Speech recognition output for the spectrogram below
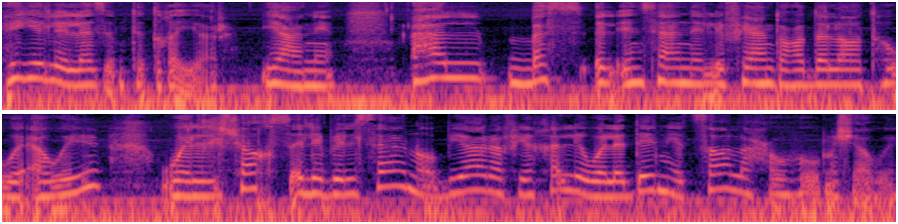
هي اللي لازم تتغير. يعني هل بس الإنسان اللي في عنده عضلات هو قوي؟ والشخص اللي بلسانه بيعرف يخلي ولدين يتصالحوا وهو مش قوي.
